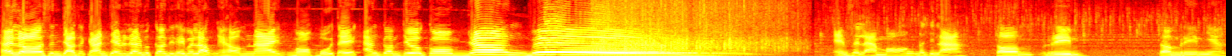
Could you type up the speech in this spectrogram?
Hello, xin chào tất cả anh chị em đã đến với kênh Thị Thi Vlog. Ngày hôm nay Một buổi tiệc ăn cơm trưa cùng nhân viên. Em sẽ làm món đó chính là tôm rim. Tôm rim nha.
